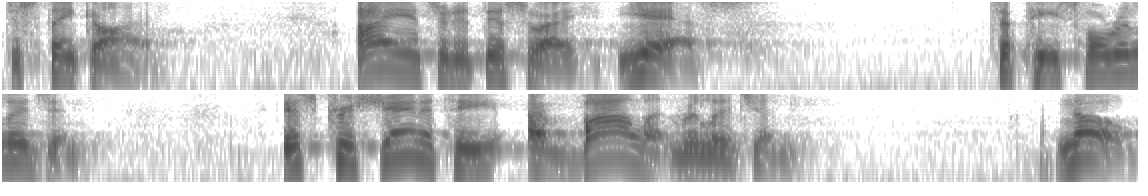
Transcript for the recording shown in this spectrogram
Just think on it. I answered it this way yes, it's a peaceful religion. Is Christianity a violent religion? No.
